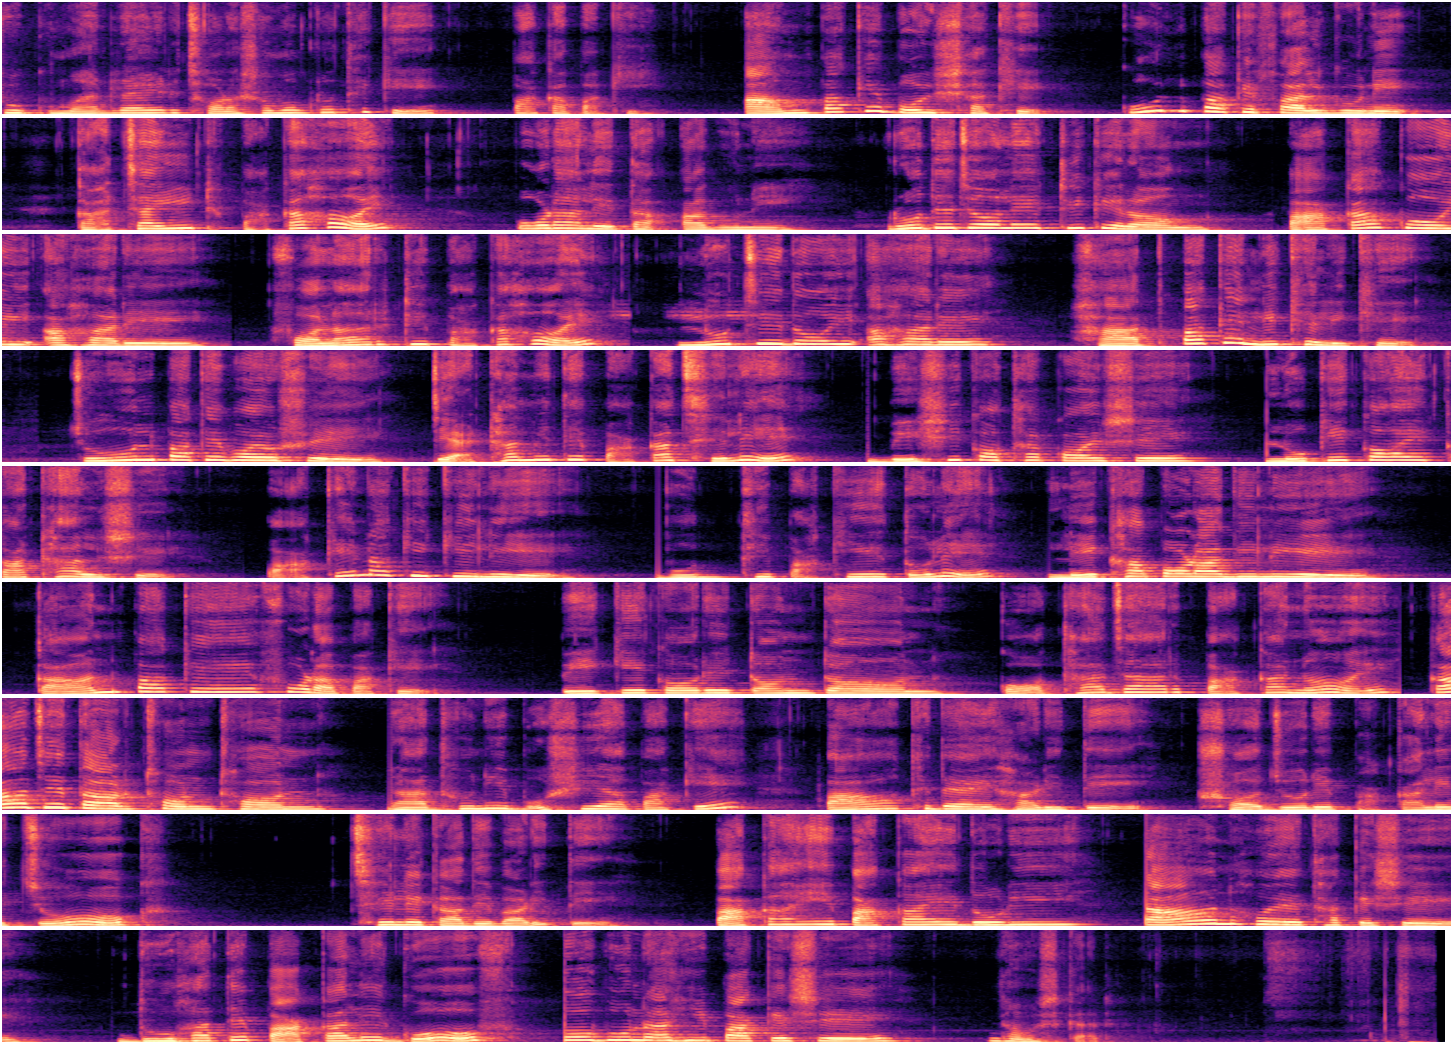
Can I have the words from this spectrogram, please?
সুকুমার রায়ের ছড়া সমগ্র থেকে পাকাপাকি। আম পাকে বৈশাখে, কুল পাকে ফাল্গুনে। কাঁচা ইট পাকা হয় পোড়ালে তা আগুনে। রোদে জলে টিকে রং, পাকা কই আহারে। ফলারটি পাকা হয় লুচি দই আহারে। হাত পাকে লিখে লিখে, চুল পাকে বয়সে। জ্যাঠামিতে পাকা ছেলে বেশি কথা কয় সে। লোকে কয় কাঁঠাল সে, পাকে নাকি কিলিয়ে? বুদ্ধি পাকিয়ে তোলে, লেখাপড়া গিলিয়ে। কান পাকে, ফোড়া পাকে। পেকে করে টনটন কথা যার পাকা নয়, কাজে তার ঠন ঠন। রাধুনি বসিয়া পাকে পাখ দেয় হাড়িতে। সজোরে পাকালে চোখ, ছেলে কাঁদে বাড়িতে। পাকায়ে পাকায়ে দড়ি টান হয়ে থাকে সে। দুহাতে পাকালে গোফ তবু নাহি পাকে সে। নমস্কার।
